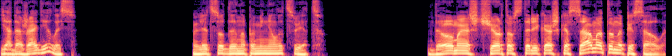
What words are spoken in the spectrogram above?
я даже оделась. Лицо Дэна поменяло цвет. «Думаешь, чертов старикашка сам это написал?»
